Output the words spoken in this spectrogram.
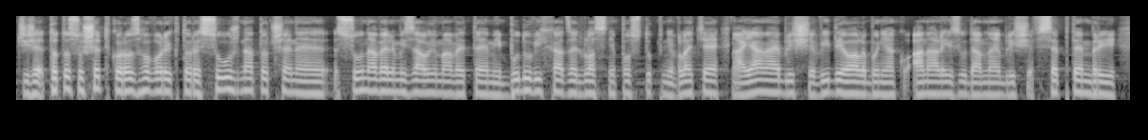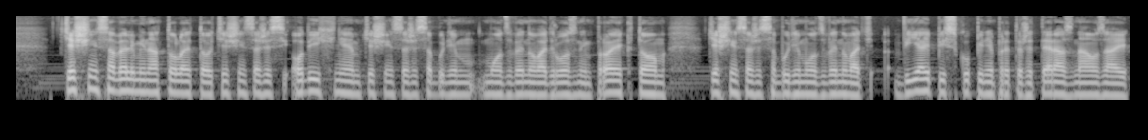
Čiže toto sú všetko rozhovory, ktoré sú už natočené, sú na veľmi zaujímavé témy, budú vychádzať vlastne postupne v lete a ja najbližšie video alebo nejakú analýzu dám najbližšie v septembri. Teším sa veľmi na to leto, teším sa, že si oddychnem, teším sa, že sa budem môcť venovať rôznym projektom, teším sa, že sa budem môcť venovať VIP skupine, pretože teraz naozaj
